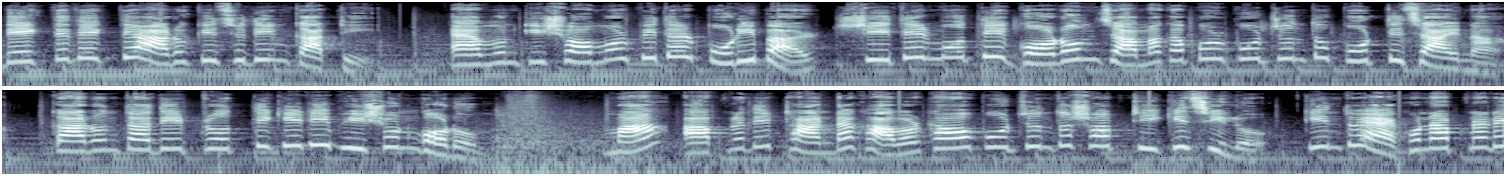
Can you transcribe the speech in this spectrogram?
দেখতে দেখতে আরও কিছুদিন কাটে। এমনকি সমর্পিতার পরিবার শীতের মধ্যে গরম জামা কাপড় পর্যন্ত পরতে চায় না। কারণ তাদের প্রত্যেকেরই ভীষণ গরম। মা, আপনাদের ঠান্ডা খাবার খাওয়া পর্যন্ত সব ঠিকই ছিল, কিন্তু এখন আপনারা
